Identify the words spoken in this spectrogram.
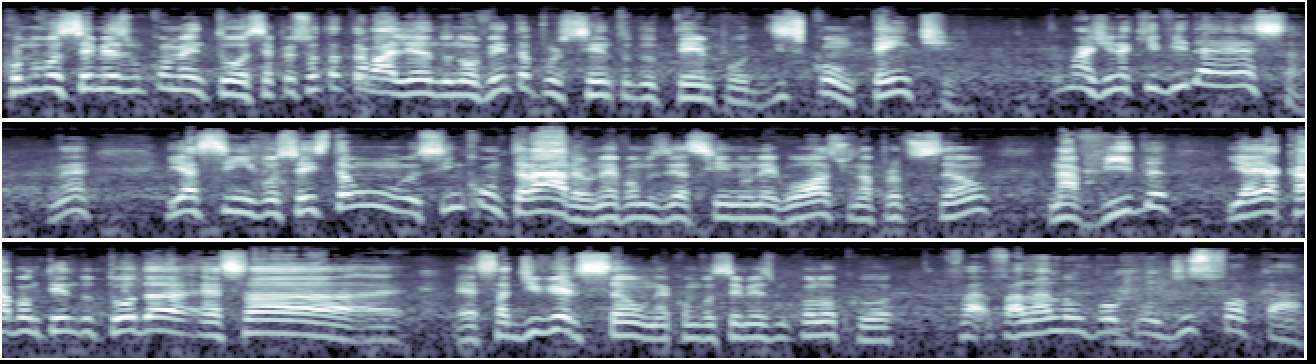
como você mesmo comentou, se a pessoa está trabalhando 90% do tempo descontente, imagina que vida é essa, né? E assim, vocês estão se encontraram, né, vamos dizer assim, no negócio, na profissão, na vida, e aí acabam tendo toda essa essa diversão, né, como você mesmo colocou. Falando um pouco em desfocar,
